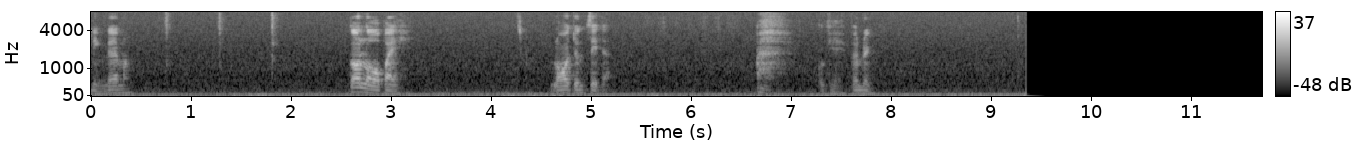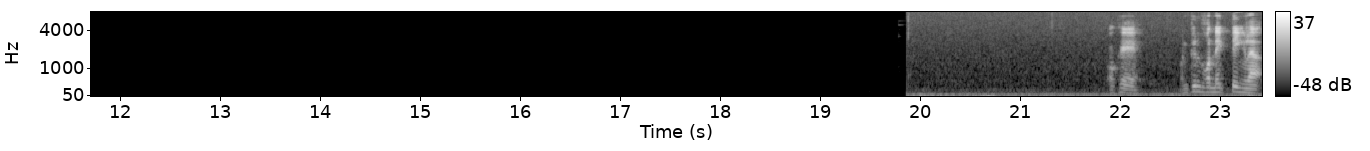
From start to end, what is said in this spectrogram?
หนึ่งได้มั้งก็รอไป รอจนเสร็จอะ่ะโอเคแป๊บหนึง เค มันขึ้น connecting แล้ว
